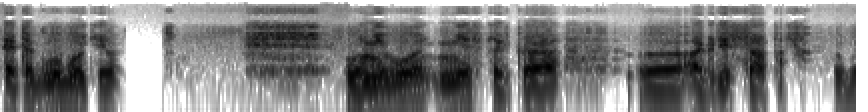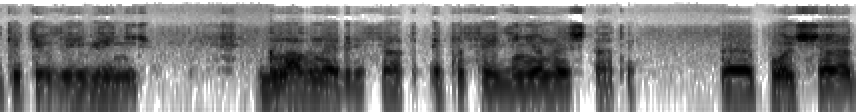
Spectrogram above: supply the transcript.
Это глубокий. У него несколько э, адресатов вот этих заявлений. Главный адресат – это Соединенные Штаты. Э, Польша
